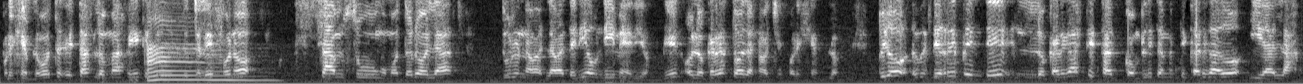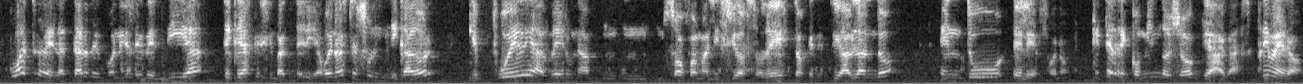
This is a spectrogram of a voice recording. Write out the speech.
Por ejemplo, vos estás lo más bien que tu, ah. teléfono Samsung o Motorola dura la batería un día y medio, ¿bien? O lo cargas todas las noches, por ejemplo. Pero de repente lo cargaste, está completamente cargado y a las 4 de la tarde, ponerle del día, te quedaste sin batería. Bueno, esto es un indicador que puede haber un, un software malicioso de estos que te estoy hablando en tu teléfono. ¿Qué te recomiendo yo que hagas? Primero,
